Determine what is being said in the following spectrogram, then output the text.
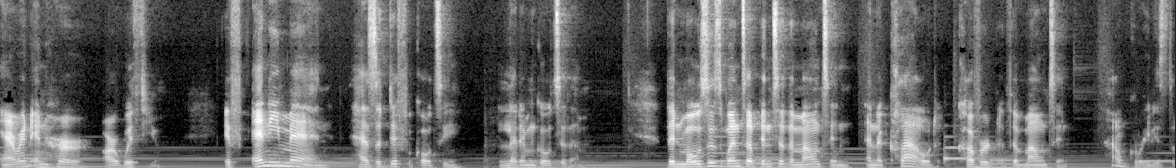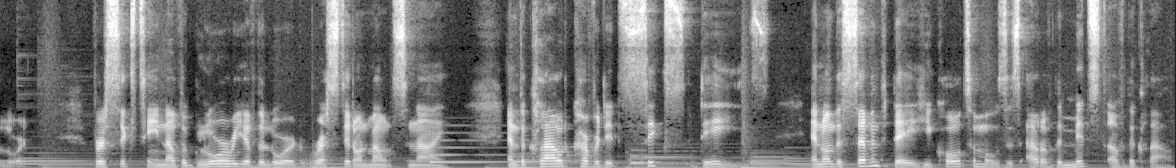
Aaron and Hur are with you. If any man has a difficulty, let him go to them. Then Moses went up into the mountain, and a cloud covered the mountain. How great is the Lord! Verse 16 Now the glory of the Lord rested on Mount Sinai and the cloud covered it six days. And on the seventh day he called to Moses out of the midst of the cloud.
